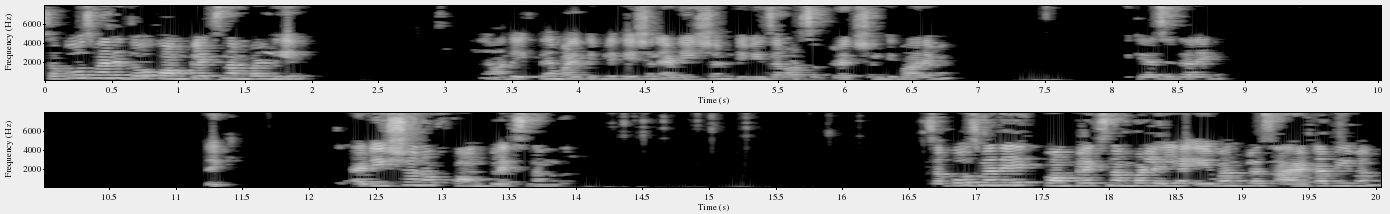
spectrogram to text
सपोज़ मैंने दो कॉम्प्लेक्स नंबर लिए। यहाँ देखते हैं मल्टीप्लीकेशन एडिशन डिवीज़न और सब्ट्रैक्शन के बारे में। कैसे करेंगे। देखिए addition of complex number suppose मैंने एक कॉम्प्लेक्स नंबर ले लिया A one plus iota B one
